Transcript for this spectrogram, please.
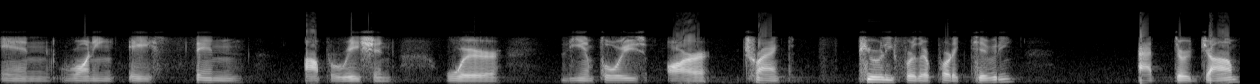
in running a thin operation where the employees are tracked purely for their productivity at their job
